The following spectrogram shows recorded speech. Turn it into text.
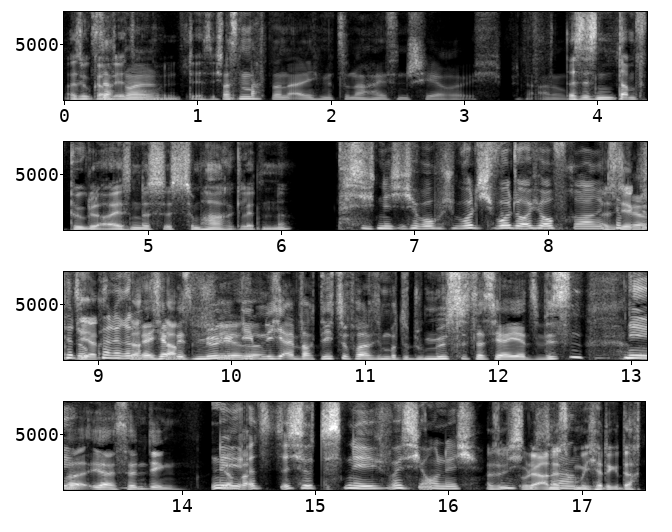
Also gerade mal, jetzt, auch, der sich Was macht man eigentlich mit so einer heißen Schere? Ich bin Ahnung. das ist ein Dampfbügeleisen, das ist zum Haare glätten, ne? Weiß ich nicht. Ich, auch, ich, wollte, ich wollte euch auch fragen. Also ich, hab, hat- ich hatte sie auch keine ja, ich habe jetzt Mühe gegeben, nicht einfach dich zu fragen, du müsstest das ja jetzt wissen. Nee, Aber ja, ist ein Ding. nee, ja, also, ich, das, nee, weiß ich auch nicht. Also, ich oder andersrum, sagen. ich hätte gedacht,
